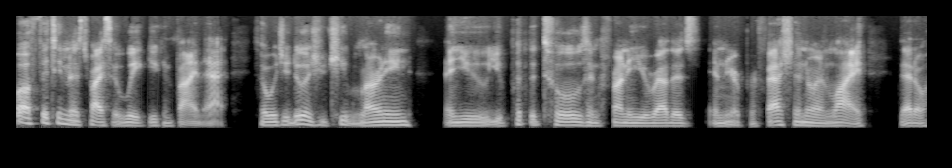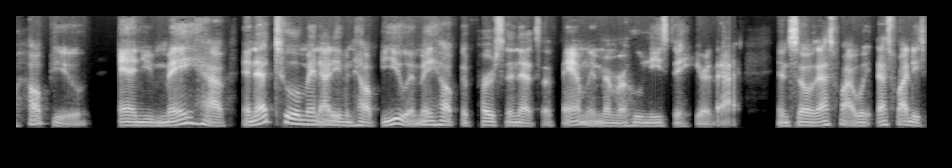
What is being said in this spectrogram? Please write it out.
Well, 15 minutes twice a week, you can find that. So what you do is you keep learning and you you put the tools in front of you, whether it's in your profession or in life, that'll help you. And you may have, and that tool may not even help you. It may help the person that's a family member who needs to hear that. And so that's why we, that's why these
